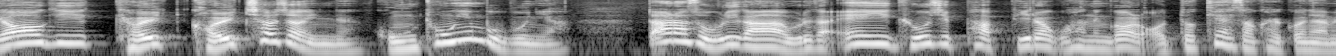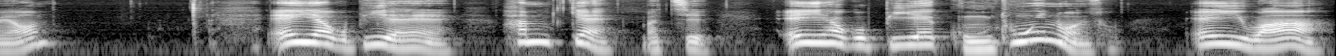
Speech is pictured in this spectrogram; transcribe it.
여기 결, 걸쳐져 있는 공통인 부분이야. 따라서 우리가 우리가 a 교집합 b라고 하는 걸 어떻게 해석할 거냐면 A하고 B에 함께 맞지? A하고 B의 공통인 원소 A와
